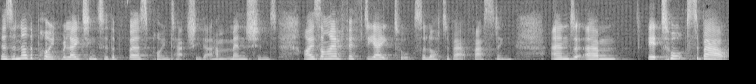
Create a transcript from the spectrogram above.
There's another point relating to the first point, actually, that I haven't mentioned. Isaiah 58 talks a lot about fasting. And um, it talks about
